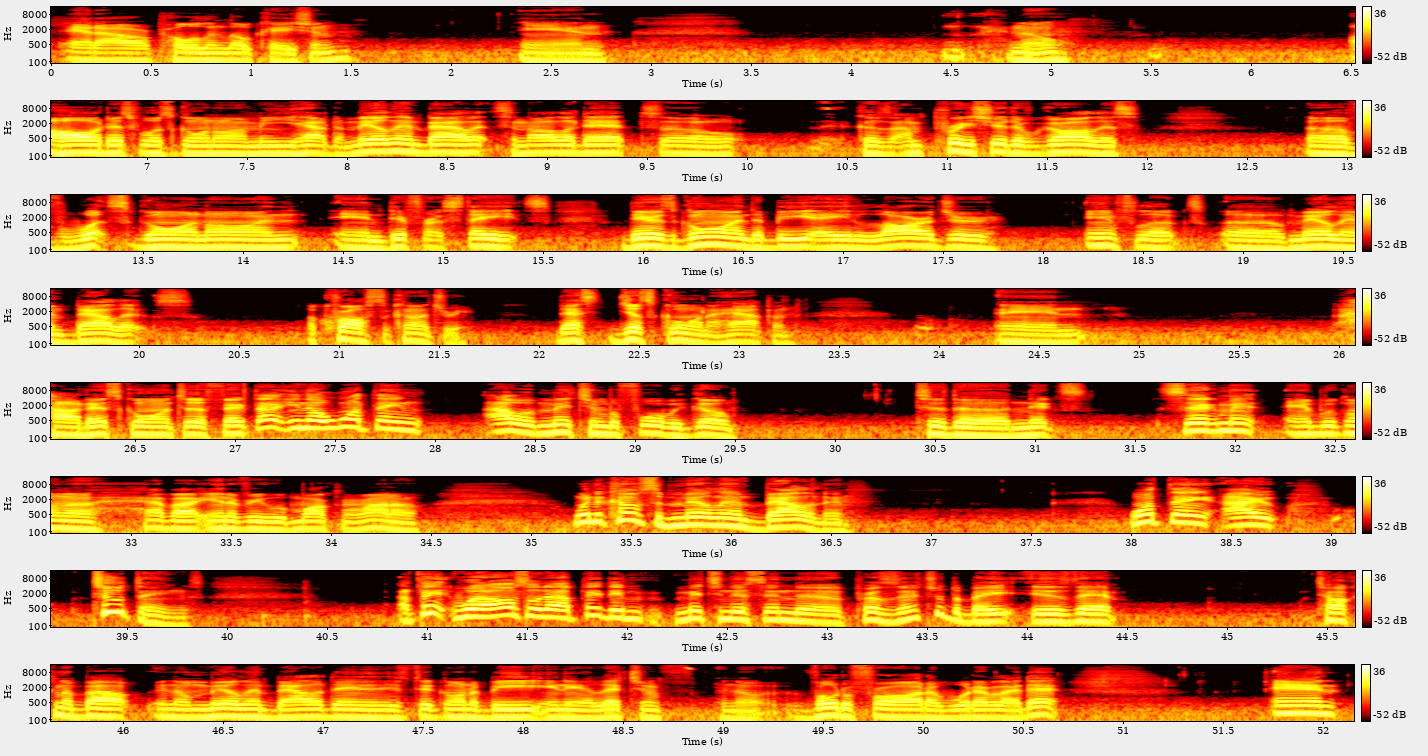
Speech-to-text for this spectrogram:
at our polling location and you know all this what's going on. I mean, you have the mail-in ballots and all of that. So, because I'm pretty sure that regardless of what's going on in different states, there's going to be a larger influx of mail-in ballots across the country. That's just going to happen, and how that's going to affect. You know, one thing I would mention before we go to the next segment, and we're gonna have our interview with Marc Morano. When it comes to mail-in balloting, one thing I, two things. I think, well, also, I think they mentioned this in the presidential debate is that talking about you know mail-in balloting is there going to be any election you know voter fraud or whatever like that and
